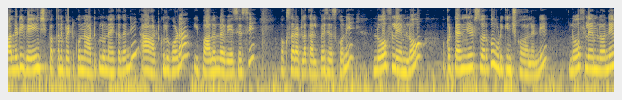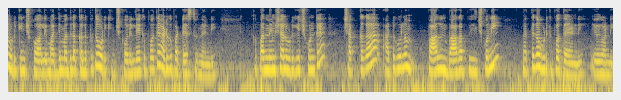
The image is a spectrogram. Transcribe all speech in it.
ఆల్రెడీ వేయించి పక్కన పెట్టుకున్న అటుకులు ఉన్నాయి కదండి ఆ అటుకులు కూడా ఈ పాలల్లో వేసేసి ఒకసారి అట్లా కలిపేసేసుకొని లో ఫ్లేమ్లో ఒక టెన్ మినిట్స్ వరకు ఉడికించుకోవాలండి. లో ఫ్లేమ్లోనే ఉడికించుకోవాలి మధ్య మధ్యలో కలుపుతూ ఉడికించుకోవాలి లేకపోతే అడుగు పట్టేస్తుందండి. పది నిమిషాలు ఉడికించుకుంటే చక్కగా అటుకులు పాలను బాగా పీల్చుకొని మెత్తగా ఉడికిపోతాయండి. ఇదిగోండి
